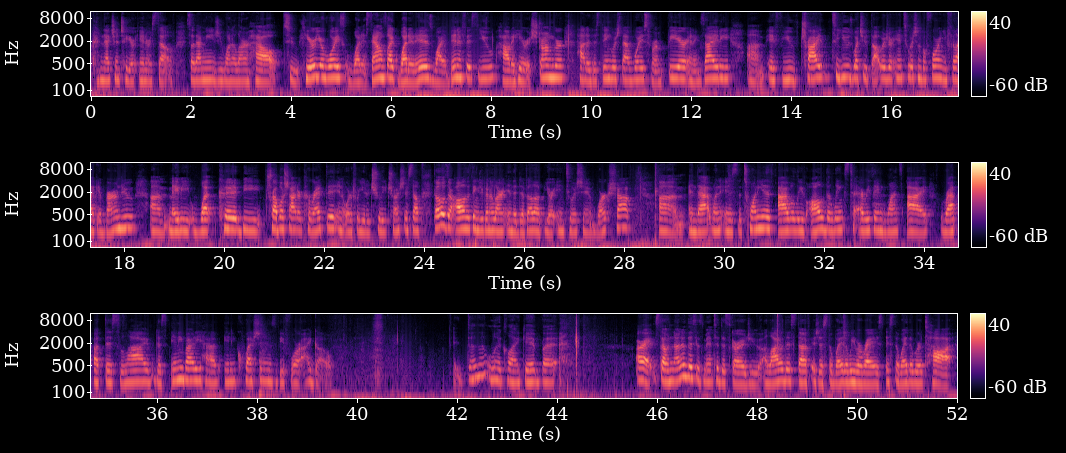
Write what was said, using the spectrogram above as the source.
connection to your inner self. So that means you want to learn how to hear your voice, what it sounds like, what it is, why it benefits you, how to hear it stronger, how to distinguish that voice from fear and anxiety. Um, if you've tried to use what you thought was your intuition before and you feel like it burned you, um, maybe what could be troubleshot or corrected in order for you to truly trust yourself. Those are all the things you're going to learn in the Develop Your Intuition workshop. Um, and that one is the 20th. I will leave all of the links to everything once I wrap up this live. Does anybody have any questions before I go? It doesn't look like it, but all right, so none of this is meant to discourage you. A lot of this stuff is just the way that we were raised, it's the way that we're taught.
